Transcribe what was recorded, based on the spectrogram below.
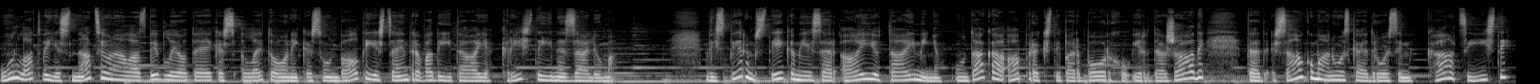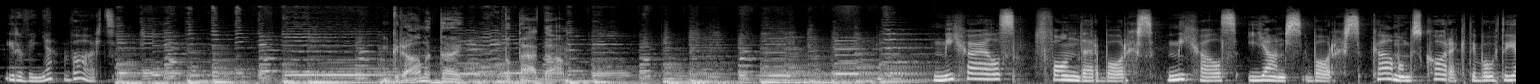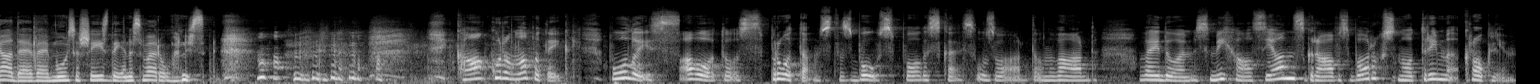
un Latvijas Nacionālās bibliotēkas Letonikas un Baltijas centra vadītāja Kristīne Zaļuma. Vispirms tiekamies ar Aiju Taimiņu, un tā kā apraksti par Borhu ir dažādi, tad sākumā noskaidrosim, kāds īsti ir viņa vārds. Grāmatai pa pēdām. Mihails Fonderborgs, Mihāls Jans Borgs. Kā mums korekti būtu jādēvē mūsu šīs dienas varonis? Kā kuram patīk? Polijas avotos, protams, tas būs poliskais uzvārda un vārda veidojums Mihāls Jans Grāvs Borgs no trim krokļiem.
